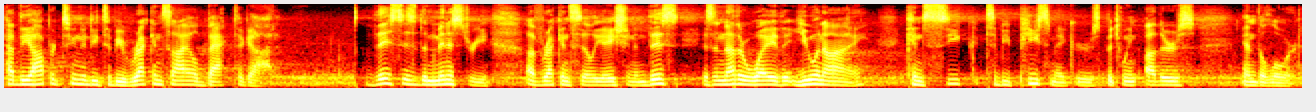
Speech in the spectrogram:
have the opportunity to be reconciled back to God. This is the ministry of reconciliation. And this is another way that you and I can seek to be peacemakers between others and the Lord.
